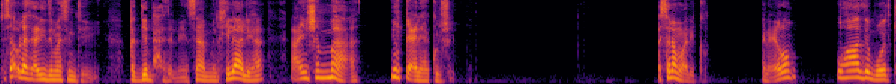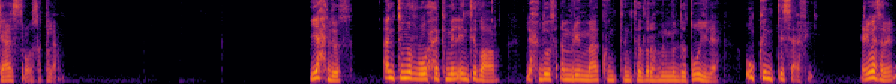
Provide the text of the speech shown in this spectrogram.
تساؤلات عديدة ما تنتهي. قد يبحث الإنسان من خلالها عن شماعة يلقي عليها كل شيء. السلام عليكم. أنا إرم وهذا بودكاست رؤوس أقلام. يحدث أن تمر روحك من الانتظار لحدوث أمر ما كنت تنتظره من مدة طويلة وكنت تسعى فيه. يعني مثلا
